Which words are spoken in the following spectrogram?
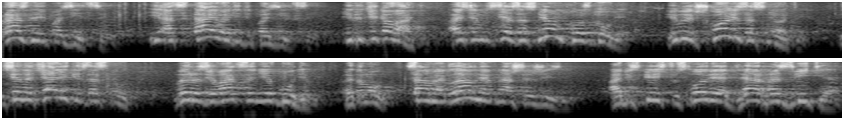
разные позиции и отстаивать эти позиции, и критиковать а если мы все заснем в Госдуме, и вы в школе заснете, и все начальники заснут, мы развиваться не будем. Поэтому самое главное в нашей жизни – обеспечить условия для развития.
